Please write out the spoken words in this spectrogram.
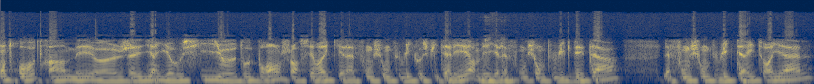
entre autres, hein, mais euh, j'allais dire il y a aussi euh, d'autres branches. Alors c'est vrai qu'il y a la fonction publique hospitalière, mais il y a la fonction publique d'État, la fonction publique territoriale,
